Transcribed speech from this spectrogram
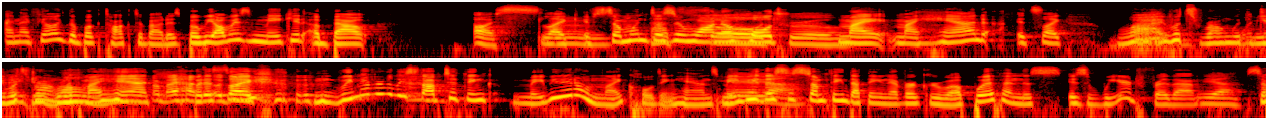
and i feel like the book talked about this but we always make it about us like if mm, someone doesn't want to so hold true. my my hand it's like why what's wrong with me did I what's do wrong, with my wrong? hand my but it's ugly. like we never really stop to think maybe they don't like holding hands maybe Yeah, this yeah. is something that they never grew up with and this is weird for them Yeah. so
